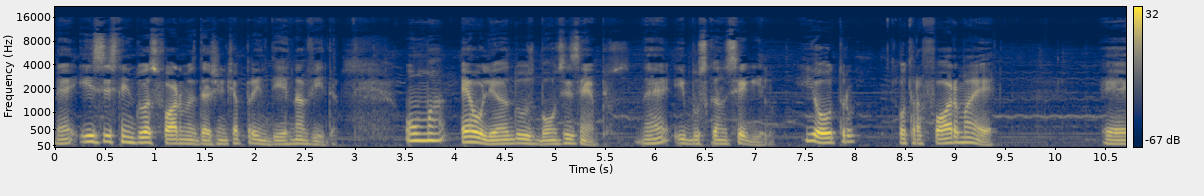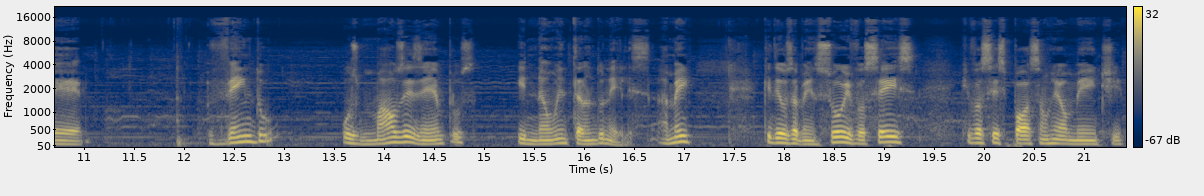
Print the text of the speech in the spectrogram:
Né? existem duas formas da gente aprender na vida. Uma é olhando os bons exemplos né? e buscando segui-lo. E outro, outra forma é, é vendo os maus exemplos e não entrando neles. Amém? Que Deus abençoe vocês, que vocês possam realmente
